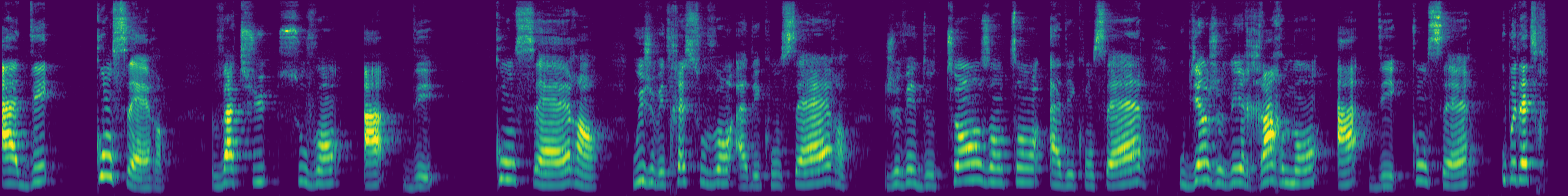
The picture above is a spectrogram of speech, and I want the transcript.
à des concerts? Vas-tu souvent à des concerts? Oui, je vais très souvent à des concerts. Je vais de temps en temps à des concerts ou bien je vais rarement à des concerts, ou peut-être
